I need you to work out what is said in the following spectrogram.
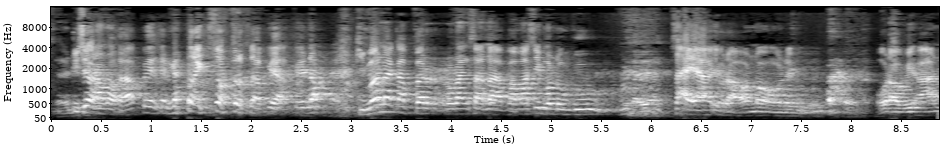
Nah, di sana orang HP kan nggak iso terus HP HP. Nah, gimana kabar orang sana? Apa masih menunggu saya? Ya ora ono ngene Ora WA-an.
